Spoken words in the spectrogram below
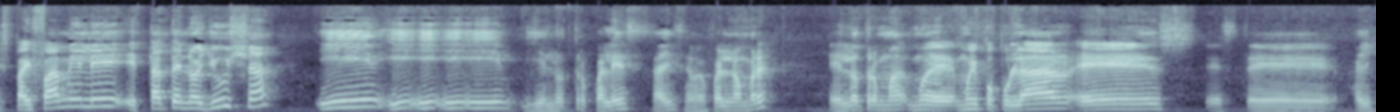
Spy Family, Tate no Yusha y, y, y, y, el otro, ¿cuál es? Ahí se me fue el nombre. El otro muy, muy popular es. Este. Ahí.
